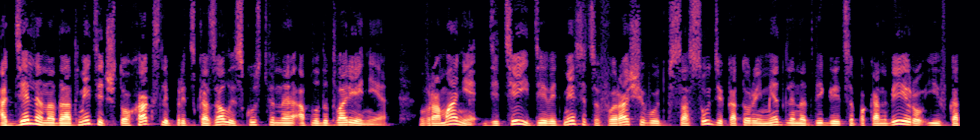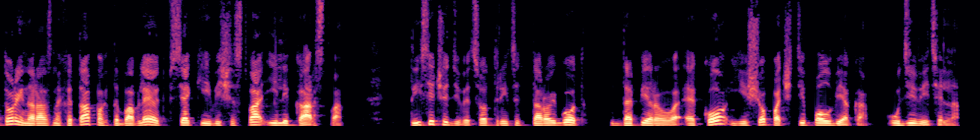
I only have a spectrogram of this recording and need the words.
Отдельно надо отметить, что Хаксли предсказал искусственное оплодотворение. В романе детей 9 месяцев выращивают в сосуде, который медленно двигается по конвейеру и в который на разных этапах добавляют всякие вещества и лекарства. 1932 год. До первого ЭКО еще почти полвека. Удивительно.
